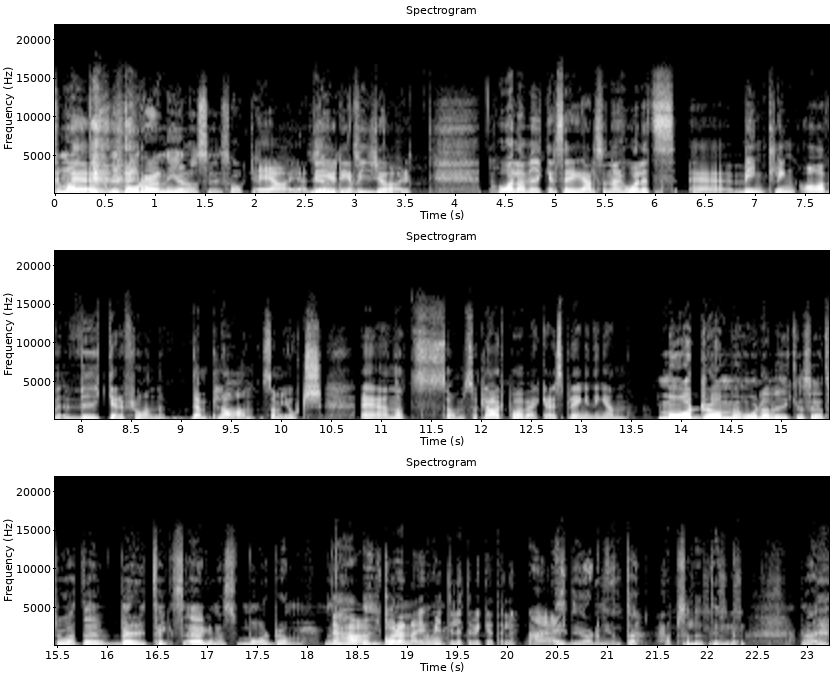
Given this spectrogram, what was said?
Som alltid, vi borrar ner oss i saker. Ja, ja, det är ju Jämt. det vi gör. Hålavvikelser är alltså när hålets eh, vinkling avviker från den plan som gjorts. Eh, något som såklart påverkar sprängningen. Mardröm med hålavvikelse. Jag tror att det är bergtäktsägarnas mardröm. Jaha, borrarna Ja. skiter lite i vilket eller? Nej, det gör de ju inte. Absolut inte. Nej.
